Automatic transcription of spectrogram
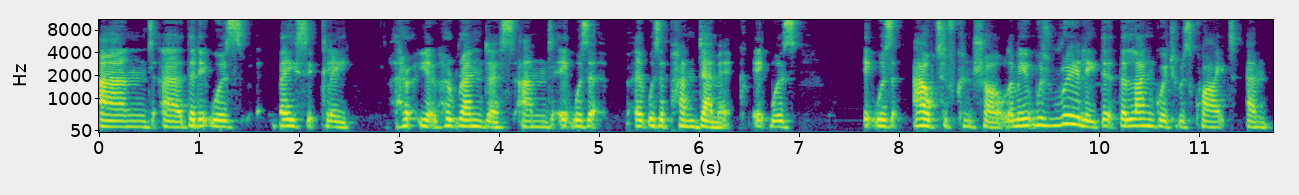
and uh, that it was basically you know horrendous, and it was a it was a pandemic. It was it was out of control. I mean, it was really that the language was quite um,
